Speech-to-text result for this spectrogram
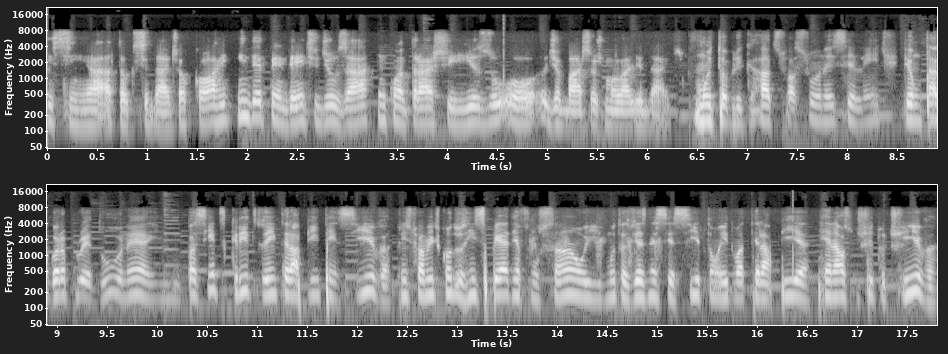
aí sim a, a toxicidade ocorre, independente de usar um contraste ISO ou de baixa osmolalidade. Muito obrigado, Suassuna, excelente. Perguntar agora para o Edu, né, em pacientes críticos em terapia intensiva, principalmente quando os rins perdem a função e muitas vezes necessitam aí de uma terapia renal substitutiva,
